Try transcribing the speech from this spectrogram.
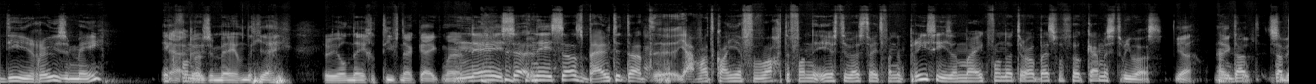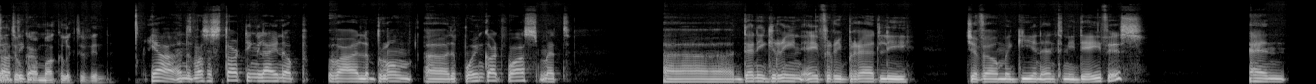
AD reuze mee. Ik ja, vond reuze het, mee omdat jij er heel negatief naar kijkt. Maar nee, nee, zelfs buiten dat. eh, ja, wat kan je verwachten van de eerste wedstrijd van de preseason? Maar ik vond dat er al best wel veel chemistry was. ja, nee, En dat- klopt. dat ze weten ik- elkaar makkelijk te vinden. Ja, en het was een starting line-up waar LeBron eh, de point guard was. Met eh, Danny Green, Avery Bradley, JaVale McGee en Anthony Davis. En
